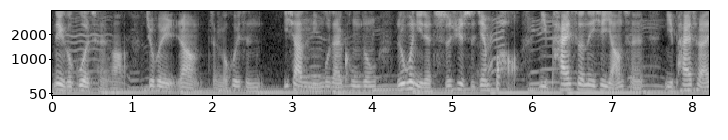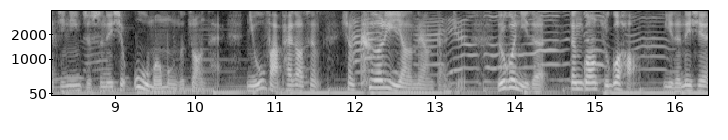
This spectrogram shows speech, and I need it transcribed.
那个过程啊，就会让整个灰尘一下子凝固在空中。如果你的持续时间不好，你拍摄那些扬尘，你拍出来仅仅只是那些雾蒙蒙的状态，你无法拍到像像颗粒一样的那样感觉。如果你的灯光足够好，你的那些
